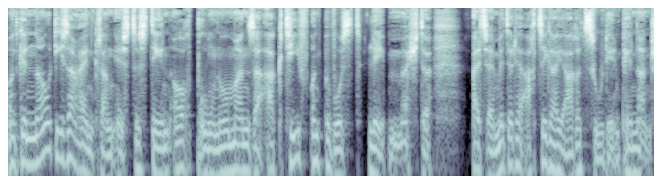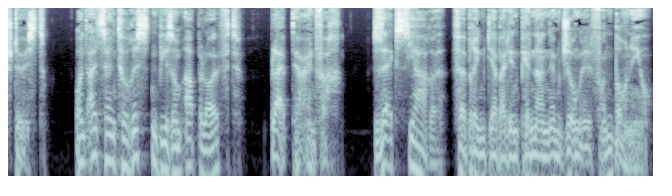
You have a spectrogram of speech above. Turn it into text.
Und genau dieser Einklang ist es, den auch Bruno Mansa aktiv und bewusst leben möchte, als er Mitte der 80er Jahre zu den Penan stößt. Und als sein Touristenvisum abläuft, bleibt er einfach. Sechs Jahre verbringt er bei den Penan im Dschungel von Borneo.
